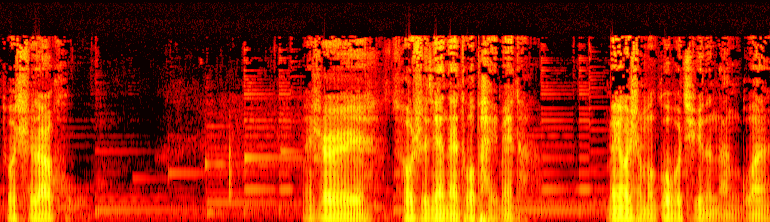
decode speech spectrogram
多吃点苦，没事儿抽时间再多陪陪他，没有什么过不去的难关，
